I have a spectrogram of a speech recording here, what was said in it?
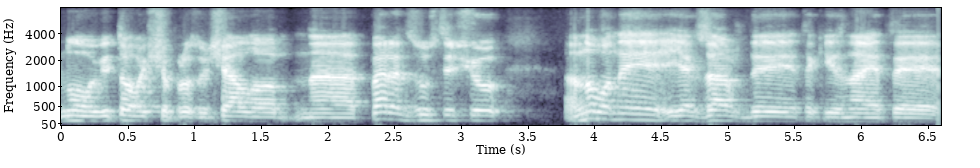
ну від того, що прозвучало перед зустрічю, ну вони, як завжди, такі, знаєте,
